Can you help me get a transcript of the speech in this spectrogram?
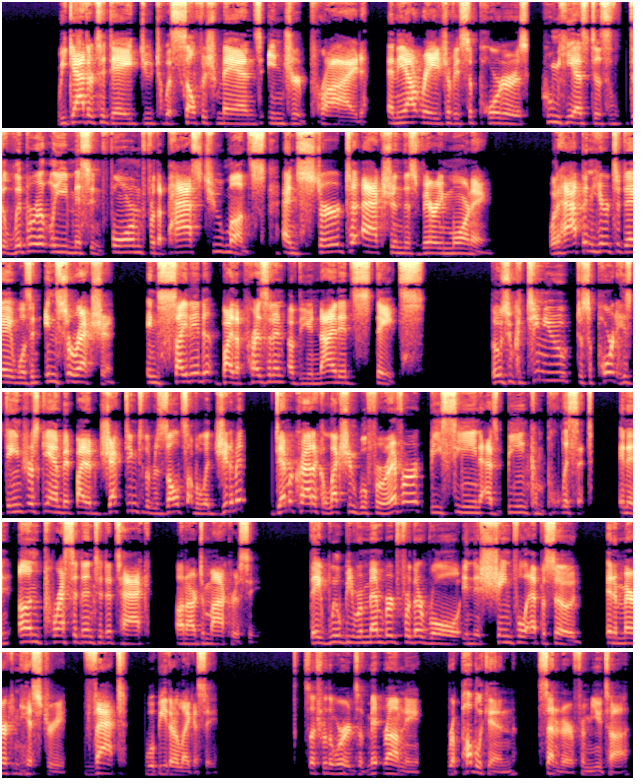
"We gather today due to a selfish man's injured pride and the outrage of his supporters, whom he has deliberately misinformed for the past two months and stirred to action this very morning. What happened here today was an insurrection incited by the President of the United States. Those who continue to support his dangerous gambit by objecting to the results of a legitimate democratic election will forever be seen as being complicit in an unprecedented attack on our democracy. They will be remembered for their role in this shameful episode in American history. That will be their legacy. Such were the words of Mitt Romney, Republican senator from Utah,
